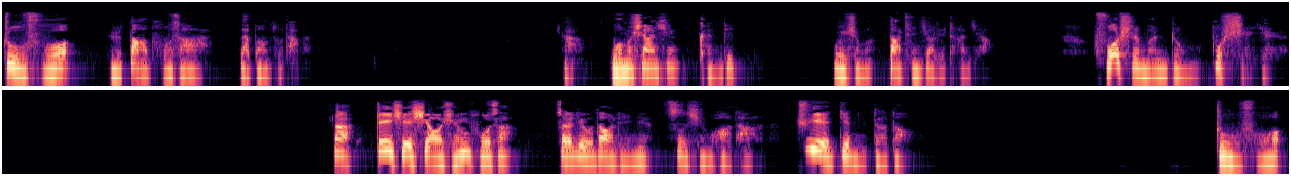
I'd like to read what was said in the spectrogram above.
祝福与大菩萨来帮助他们。啊我们相信肯定，为什么？大乘教里常讲，佛是门中不舍一人啊？这些小型菩萨在六道里面自行化他了，决定得到诸佛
